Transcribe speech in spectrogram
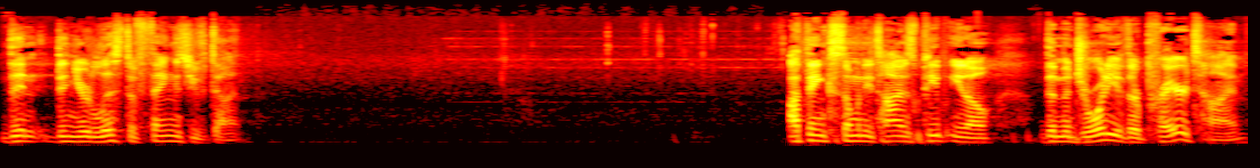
than, than your list of things you've done? I think so many times people, you know, the majority of their prayer time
